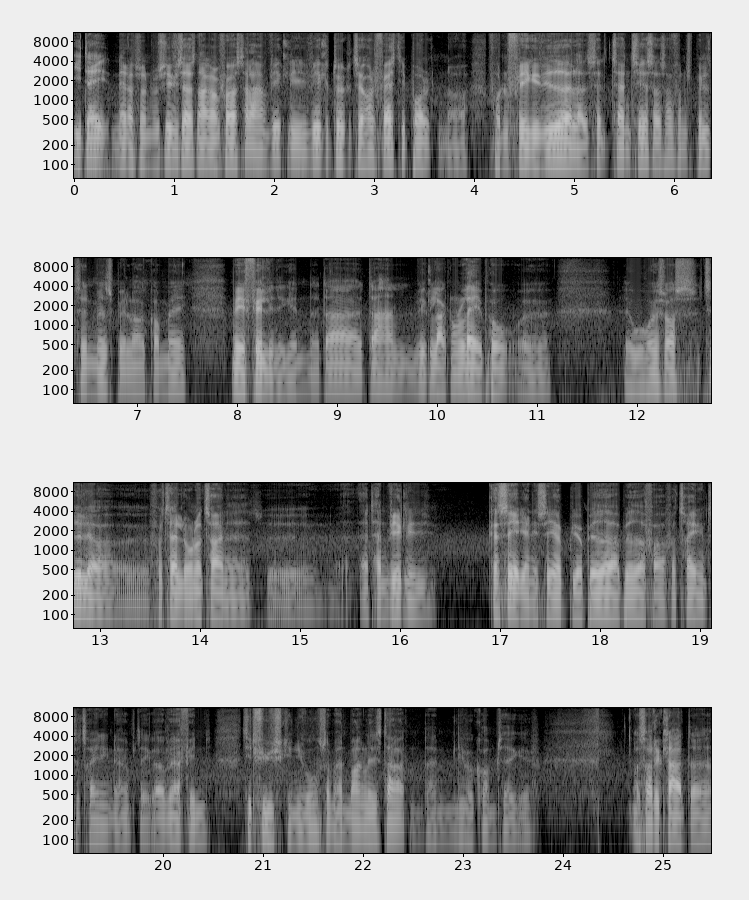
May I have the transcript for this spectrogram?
i dag, netop som du siger, vi så snakker om først, at han er virkelig, virkelig dygtig til at holde fast i bolden og få den flækket videre, eller selv tage den til sig, og så få den spillet til en medspiller og komme med, med i feltet igen. Og der, der har han virkelig lagt nogle lag på. Øh, øh Uwe Røs også tidligere øh, fortalte undertegnet, at, øh, at han virkelig kan se, at Janisea bliver bedre og bedre fra, fra træning til træning nærmest, ikke? og er ved at finde sit fysiske niveau, som han manglede i starten, da han lige var kommet til AGF. Og så er det klart, at øh,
